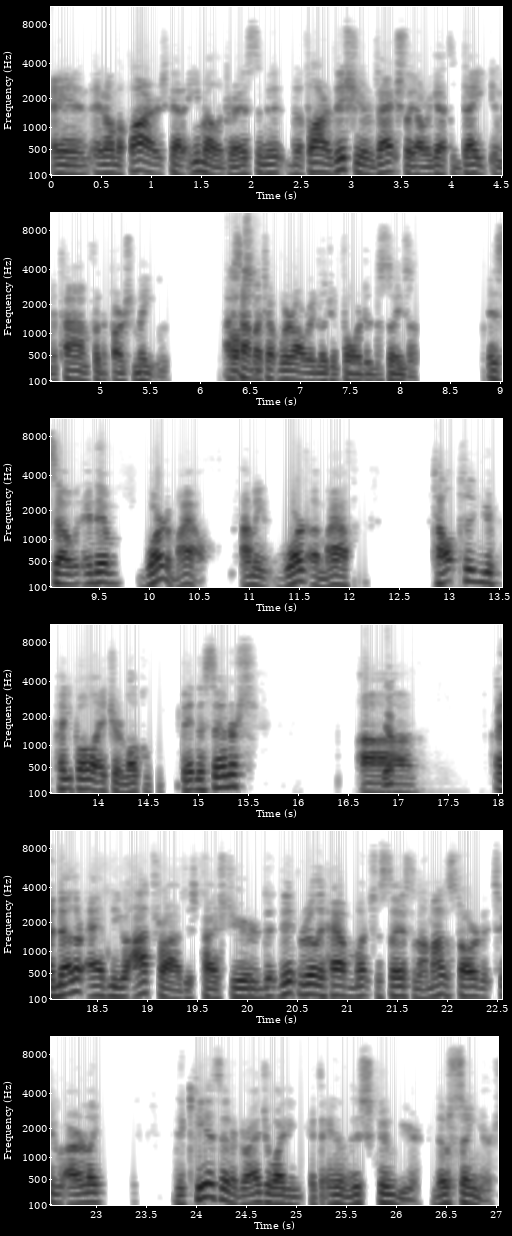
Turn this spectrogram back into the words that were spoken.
And and on the flyer, it's got an email address, and it, the flyer this year has actually already got the date and the time for the first meeting. That's Awesome. how much we're already looking forward to the season. And so, and then word of mouth. I mean, word of mouth. Talk to your people at your local fitness centers. Uh, Another avenue I tried this past year that didn't really have much success, and I might have started it too early. The kids that are graduating at the end of this school year, those seniors,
